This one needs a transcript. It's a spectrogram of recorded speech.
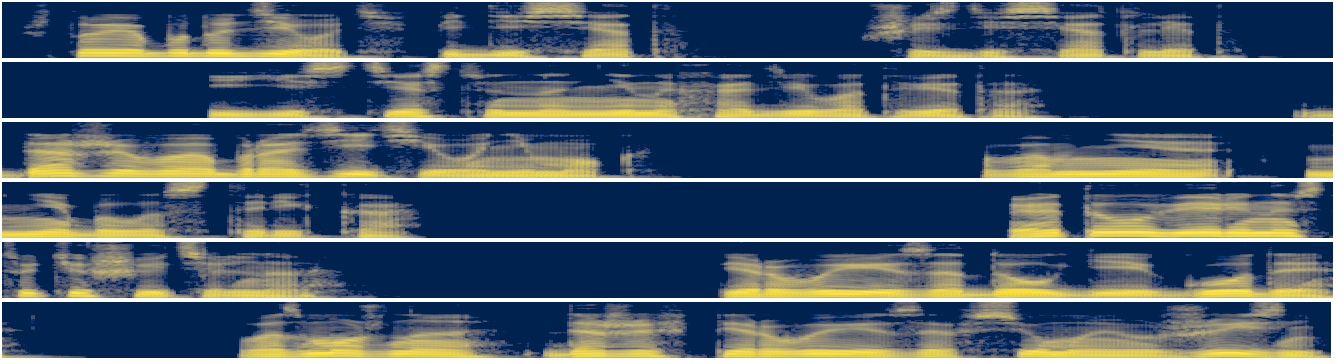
что я буду делать в 50, в 60 лет, и, естественно, не находил ответа. Даже вообразить его не мог. Во мне не было старика. Эта уверенность утешительна. Впервые за долгие годы, возможно, даже впервые за всю мою жизнь,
